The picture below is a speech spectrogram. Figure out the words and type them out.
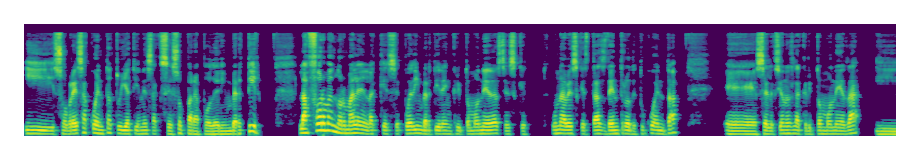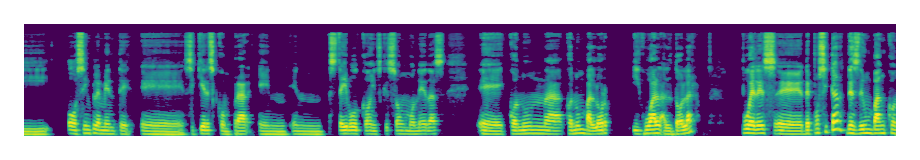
y sobre esa cuenta tú ya tienes acceso para poder invertir. La forma normal en la que se puede invertir en criptomonedas es que una vez que estás dentro de tu cuenta, eh, seleccionas la criptomoneda y o simplemente eh, si quieres comprar en, en stable coins, que son monedas eh, con, con un valor igual al dólar, puedes depositar desde un, banco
